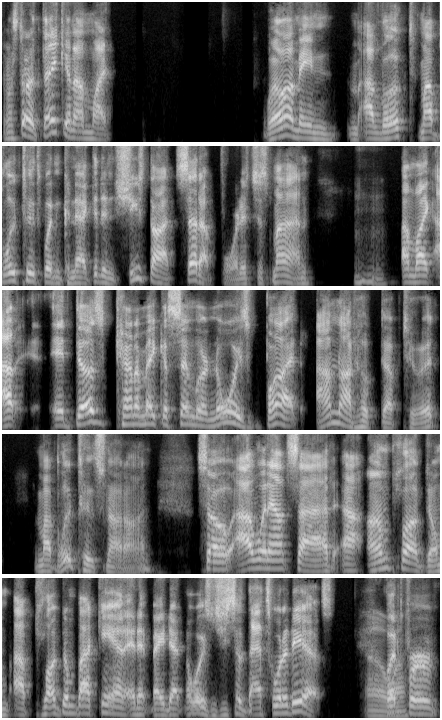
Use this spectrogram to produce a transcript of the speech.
And I started thinking, I'm like, well, I mean, I looked, my Bluetooth wasn't connected, and she's not set up for it. It's just mine. Mm-hmm. I'm like, I, it does kind of make a similar noise, but I'm not hooked up to it. My Bluetooth's not on. So I went outside, I unplugged them, I plugged them back in, and it made that noise. And she said, That's what it is. Oh, but wow. for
